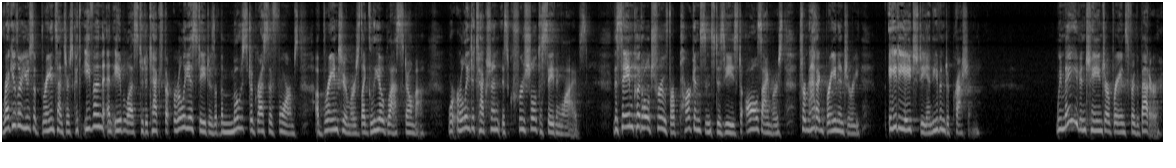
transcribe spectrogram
Regular use of brain sensors could even enable us to detect the earliest stages of the most aggressive forms of brain tumors like glioblastoma, where early detection is crucial to saving lives. The same could hold true for Parkinson's disease to Alzheimer's, traumatic brain injury, ADHD, and even depression. We may even change our brains for the better.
